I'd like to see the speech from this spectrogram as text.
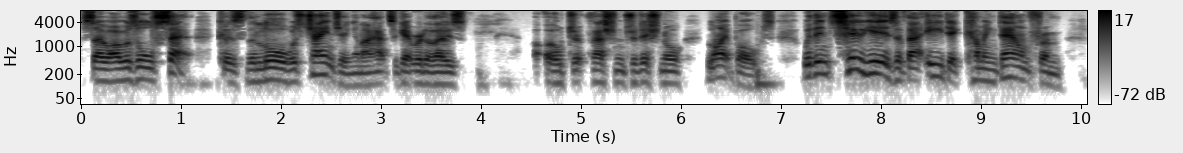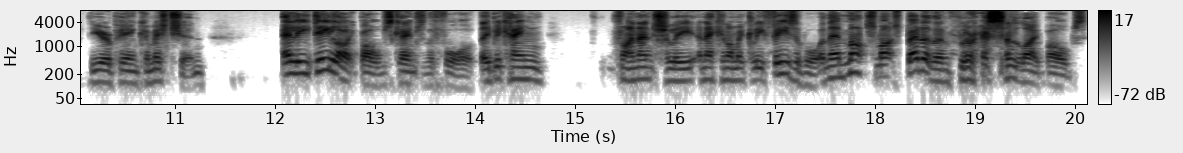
So I was all set because the law was changing and I had to get rid of those old fashioned traditional light bulbs. Within two years of that edict coming down from the European Commission, LED light bulbs came to the fore. They became financially and economically feasible, and they're much, much better than fluorescent light bulbs.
